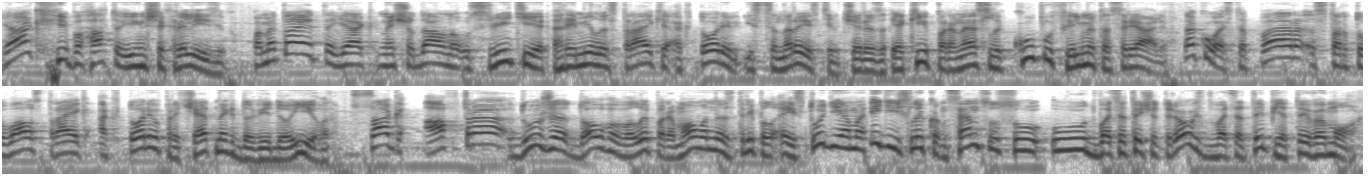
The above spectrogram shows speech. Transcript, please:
як і багато інших релізів. Пам'ятаєте, як нещодавно у світі гриміли страйки акторів і сценаристів, через які перенесли купу фільмів та серіалів? Так ось тепер стартував страйк акторів, причетних до відеоігор. SAG Автра дуже довго вели перемовини з AAA студіями і дійшли консенсусу у 24 з 25 вимог.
